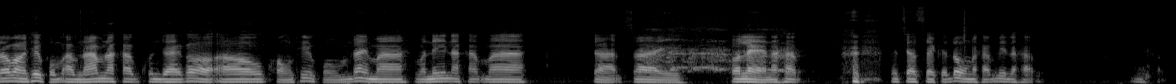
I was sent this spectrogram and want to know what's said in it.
ระหว่างที่ผมอาบน้ำนะครับ คุณยายก็เอาของที่ผมได้มาวันนี้นะครับ มาจัดใส่กอแหล่นะครับ มาจัดใส่กระด้งนะครับนี่นะครับนี่ครับ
